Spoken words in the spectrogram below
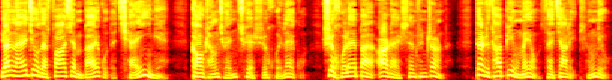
原来就在发现白骨的前一年，高长全确实回来过，是回来办二代身份证的。但是他并没有在家里停留，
